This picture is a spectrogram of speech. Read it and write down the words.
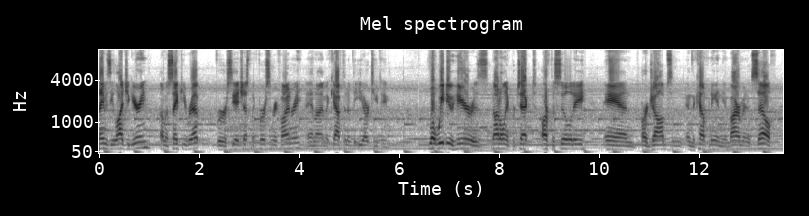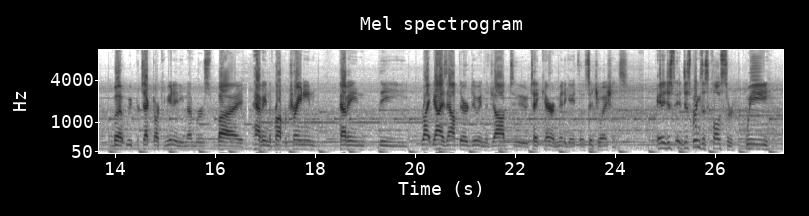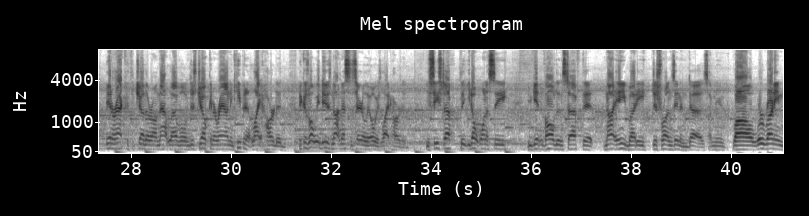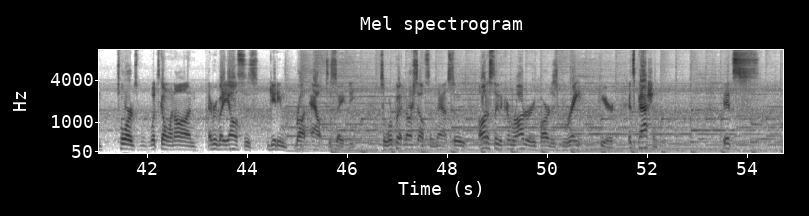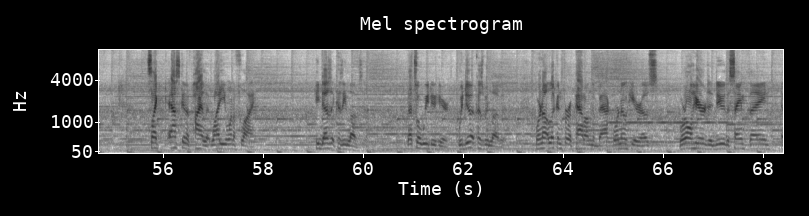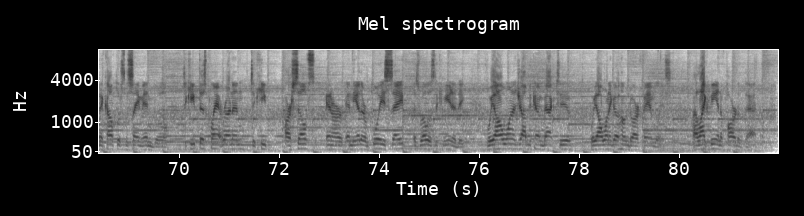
name is Elijah Gearing. I'm a safety rep for CHS McPherson Refinery, and I'm a captain of the ERT team. What we do here is not only protect our facility and our jobs and, and the company and the environment itself, but we protect our community members by having the proper training, having the right guys out there doing the job to take care and mitigate those situations. And it just it just brings us closer. We interact with each other on that level and just joking around and keeping it lighthearted because what we do is not necessarily always lighthearted. You see stuff that you don't want to see. You get involved in stuff that not anybody just runs in and does. I mean, while we're running towards what's going on, everybody else is getting brought out to safety. So we're putting ourselves in that. So honestly, the camaraderie part is great here. It's passion. It's it's like asking a pilot, why do you want to fly? He does it because he loves it. That's what we do here. We do it because we love it. We're not looking for a pat on the back. We're no heroes. We're all here to do the same thing and accomplish the same end goal. To keep this plant running, to keep ourselves and our and the other employees safe, as well as the community. We all want a job to come back to. We all want to go home to our families. I like being a part of that.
